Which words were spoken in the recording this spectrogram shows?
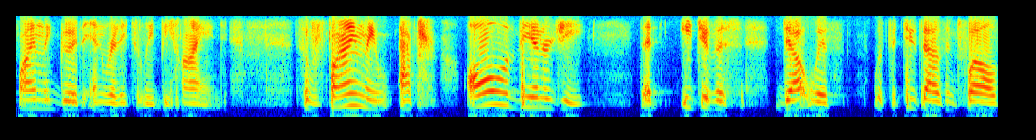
finally good and ready to leave behind. So finally, after all of the energy that each of us dealt with with the 2012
